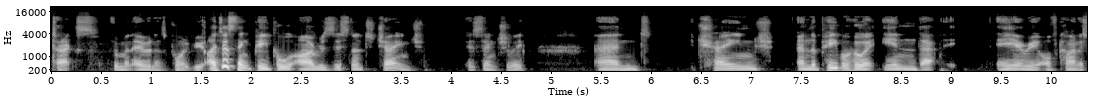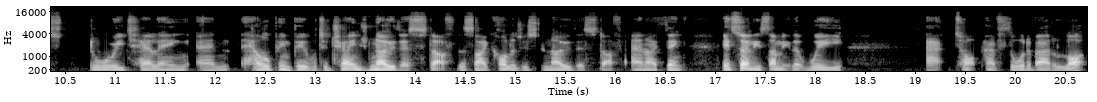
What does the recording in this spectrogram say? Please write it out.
tax from an evidence point of view i just think people are resistant to change essentially and change and the people who are in that area of kind of storytelling and helping people to change know this stuff. The psychologists know this stuff. And I think it's certainly something that we at top have thought about a lot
